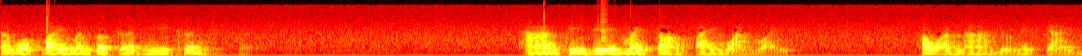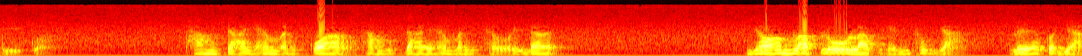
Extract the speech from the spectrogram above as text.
สงบไปมันก็เกิดมีขึ้น ทางที่ดีไม่ต้องไปหวั่นไหว ภาวนาอยู่ในใจดีกว่าทำใจให้มันกว้างทำใจให้มันเฉยได้ ยอมรับรู้รับเห็นทุกอย่าง แล้วก็อย่า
